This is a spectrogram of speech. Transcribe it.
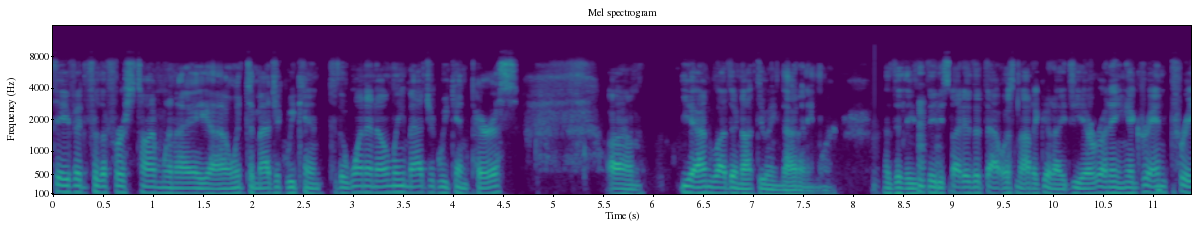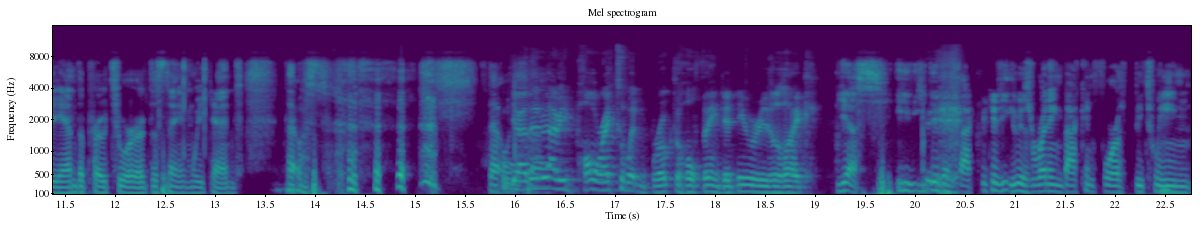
David for the first time when I uh, went to Magic Weekend, to the one and only Magic Weekend Paris. Um, yeah, I'm glad they're not doing that anymore. They, they decided that that was not a good idea, running a Grand Prix and the Pro Tour at the same weekend. That was that was Yeah, uh, then I mean, Paul Reichel went and broke the whole thing, didn't he? Where he was like, yes, he, he did in fact because he was running back and forth between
